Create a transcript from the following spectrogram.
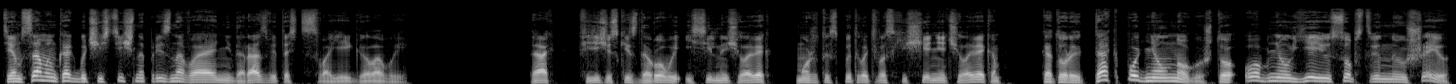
тем самым как бы частично признавая недоразвитость своей головы. Так, физически здоровый и сильный человек может испытывать восхищение человеком, который так поднял ногу, что обнял ею собственную шею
